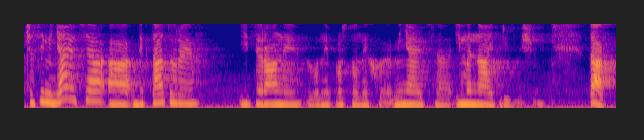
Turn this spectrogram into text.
Часи міняються, а диктатори і тирани, вони просто у них міняються імена і прізвища. Так,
